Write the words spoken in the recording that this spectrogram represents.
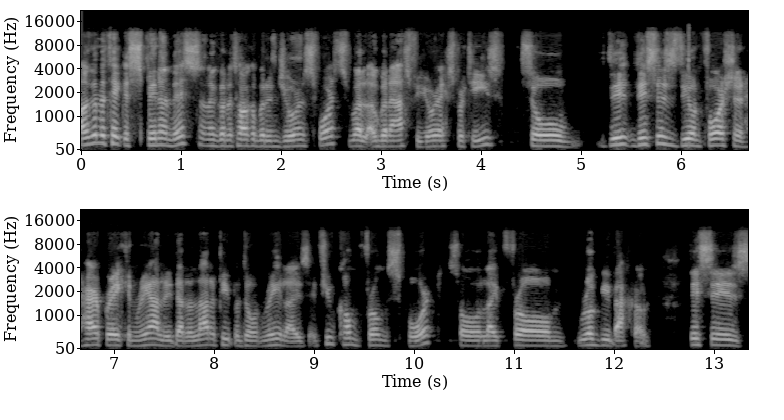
I'm going to take a spin on this and I'm going to talk about endurance sports. Well, I'm going to ask for your expertise. So, th- this is the unfortunate, heartbreaking reality that a lot of people don't realize. If you come from sport, so like from rugby background, this is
